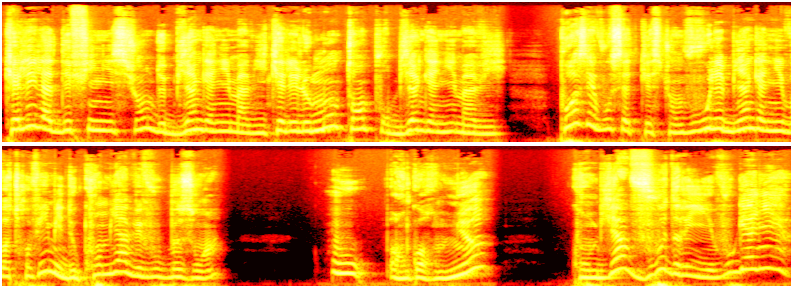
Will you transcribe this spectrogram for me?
Quelle est la définition de bien gagner ma vie Quel est le montant pour bien gagner ma vie? Posez-vous cette question. Vous voulez bien gagner votre vie, mais de combien avez-vous besoin? Ou, encore mieux, combien voudriez-vous gagner?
